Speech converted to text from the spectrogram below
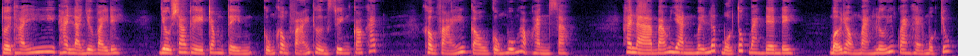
Tôi thấy hay là như vậy đi. Dù sao thì trong tiệm cũng không phải thường xuyên có khách. Không phải cậu cũng muốn học hành sao? Hay là báo danh mấy lớp bổ túc ban đêm đi mở rộng mạng lưới quan hệ một chút.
